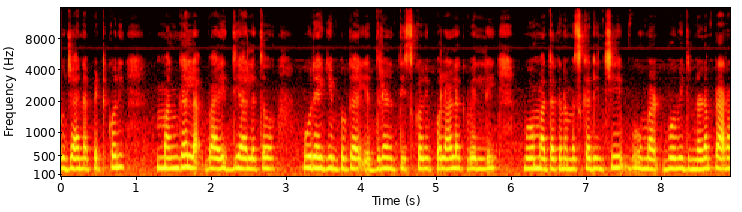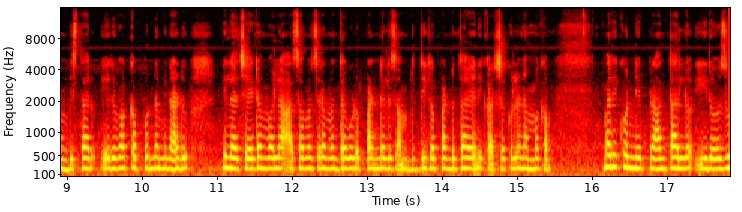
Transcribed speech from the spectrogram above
భుజాన పెట్టుకొని మంగళ వాయిద్యాలతో ఊరేగింపుగా ఎద్దులను తీసుకొని పొలాలకు వెళ్ళి భూమాతకు నమస్కరించి భూమ భూమి దున్నడం ప్రారంభిస్తారు. ఎరువక్క పూర్ణమి నాడు ఇలా చేయడం వల్ల ఆ సంవత్సరం అంతా కూడా పంటలు సమృద్ధిగా పండుతాయని కర్షకుల నమ్మకం. మరి కొన్ని ప్రాంతాల్లో ఈరోజు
